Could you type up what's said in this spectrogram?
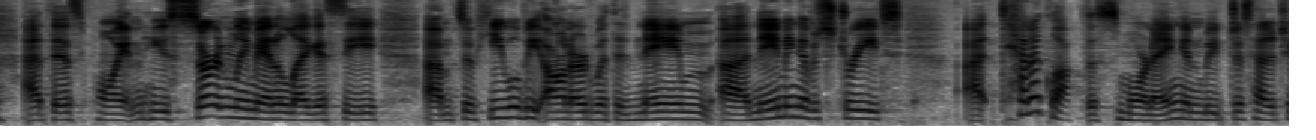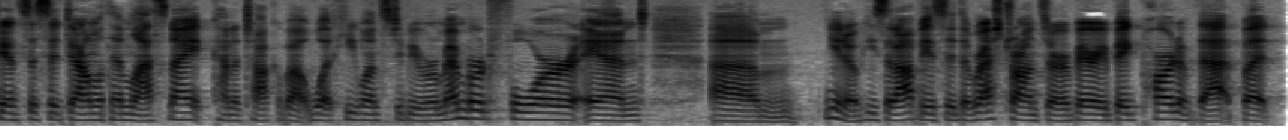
at this point, and he's certainly made a legacy. Um, so he will be honored with a name uh, naming of a street at 10 o'clock this morning, and we just had a chance to sit down with him last night, kind of talk about what he wants to be remembered for. And, um, you know, he said obviously the restaurants are a very big part of that, but,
